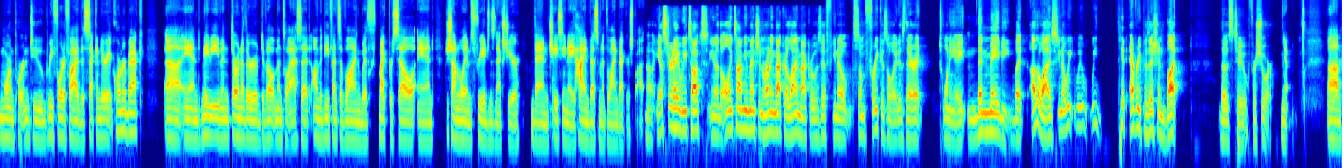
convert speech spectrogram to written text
more important to refortify the secondary at cornerback uh, and maybe even throw another developmental asset on the defensive line with Mike Purcell and DeShawn Williams free agents next year than chasing a high investment at the linebacker spot. Uh, yesterday we talked. You know, the only time you mentioned running back or linebacker was if you know some freakazoid is there at 28, and then maybe. But otherwise, you know, we we we hit every position but those two for sure. Um,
